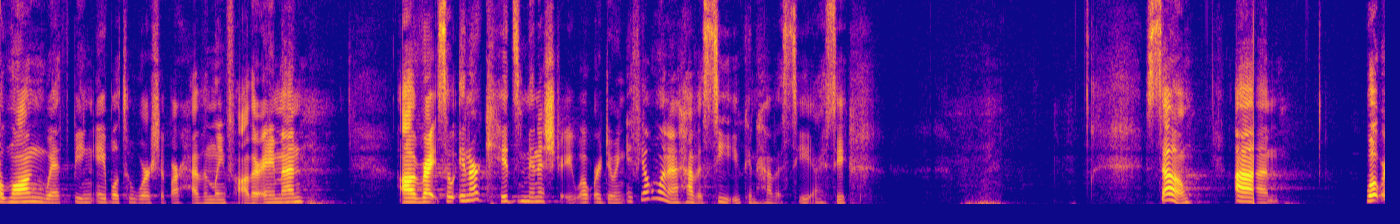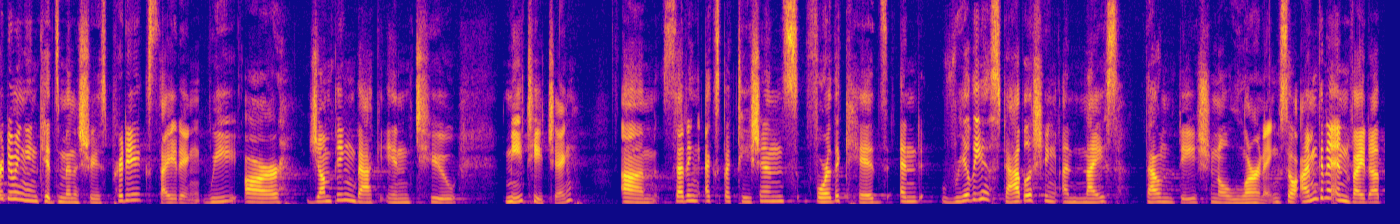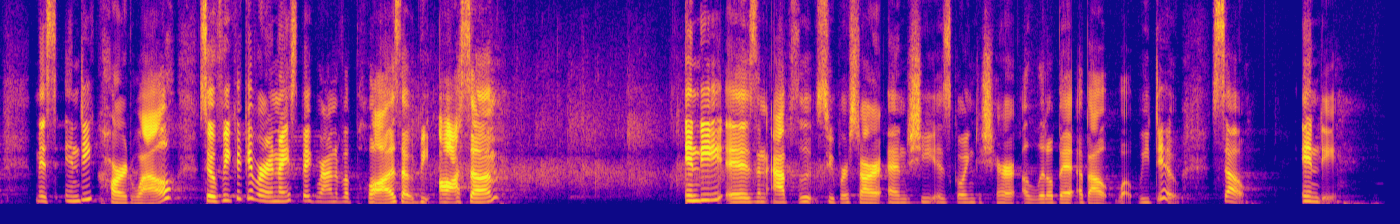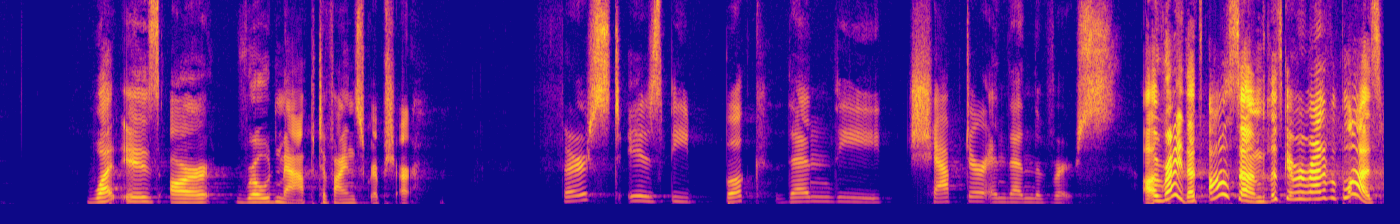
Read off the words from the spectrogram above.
along with being able to worship our Heavenly Father. Amen? All right, so in our kids' ministry, what we're doing, if y'all want to have a seat, you can have a seat, I see. So, um, what we're doing in kids' ministry is pretty exciting. We are jumping back into me teaching, um, setting expectations for the kids, and really establishing a nice foundational learning. So I'm going to invite up Miss Indy Cardwell. So if we could give her a nice big round of applause, that would be awesome. Indy is an absolute superstar, and she is going to share a little bit about what we do. So, Indy, what is our roadmap to find scripture? First is the book, then the chapter, and then the verse. All right, that's awesome. Let's give her a round of applause.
